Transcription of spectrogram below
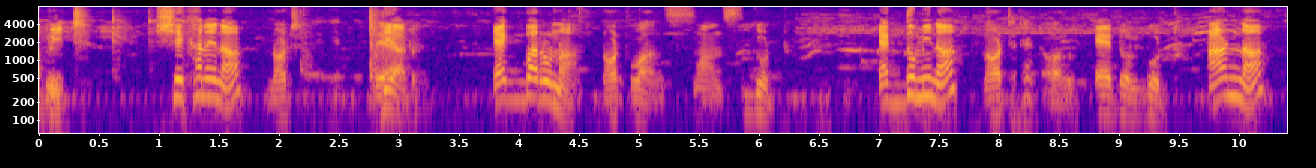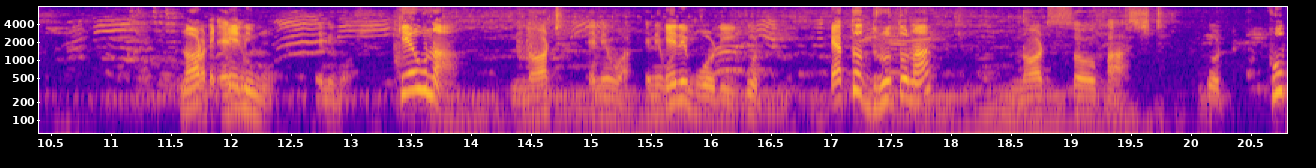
আবিট সেখানে না? Not there. একবারও না। নট once. ওয়ান্স গুড একদমই না। Not at all at all good আর না নট এনিমো এনিমো কেউ না। Not anyone. Anybody. Anybody good এত দ্রুত না। নট সো fast. গুড খুব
